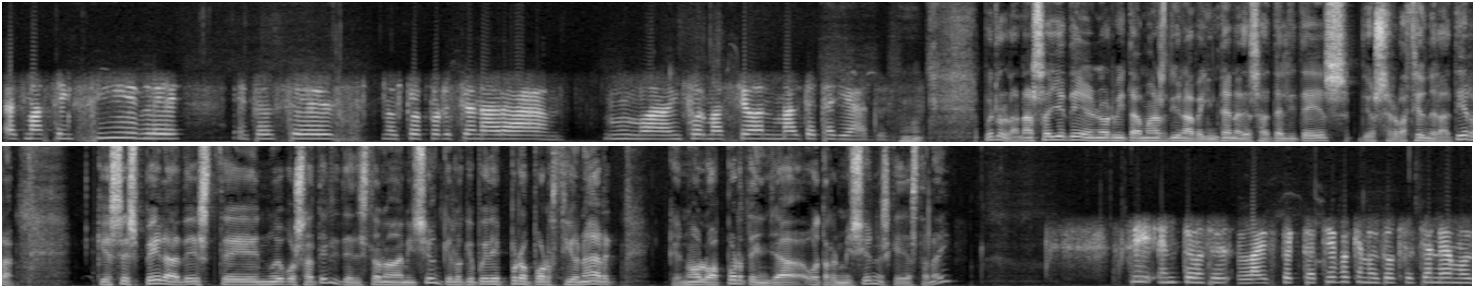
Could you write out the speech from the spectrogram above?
es más sensible, entonces nos proporcionará una información más detallada. Bueno, la NASA ya tiene en órbita más de una veintena de satélites de observación de la Tierra. ¿Qué se espera de este nuevo satélite, de esta nueva misión? ¿Qué es lo que puede proporcionar que no lo aporten ya otras misiones que ya están ahí? Sí, entonces la expectativa que nosotros tenemos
